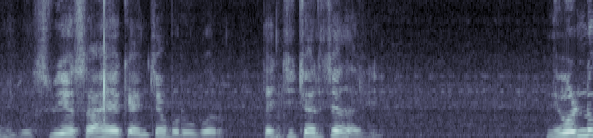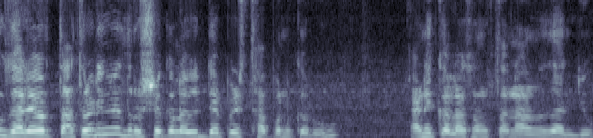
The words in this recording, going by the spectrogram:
म्हणजे स्वीय सहाय्यक यांच्याबरोबर त्यांची चर्चा झाली. निवडणूक झाल्यावर तातडीने दृश्यकला विद्यापीठ स्थापन करू आणि कला संस्थांना अनुदान देऊ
